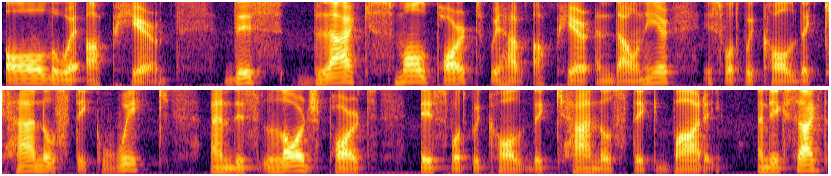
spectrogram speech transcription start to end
all the way up here. This black small part we have up here and down here is what we call the candlestick wick and this large part is what we call the candlestick body. And the exact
